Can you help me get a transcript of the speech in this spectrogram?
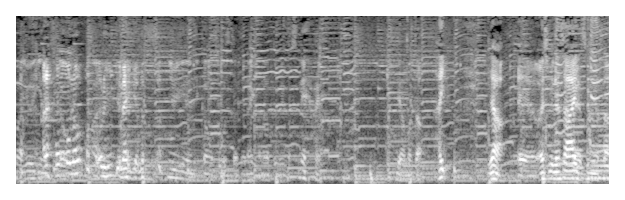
まあ有意義な時間を。はい俺見てないけど。有意義な時間を過ごせたんじゃないかなと思いますね、はい、ではまた。はい。じゃあ、えーおやすみなさい。おやすみなさい。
